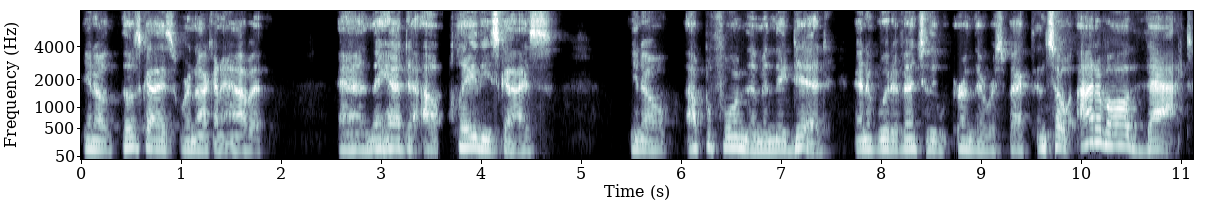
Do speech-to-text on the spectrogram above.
you know, those guys were not going to have it, and they had to outplay these guys, you know, outperform them, and they did, and it would eventually earn their respect. And so, out of all that,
